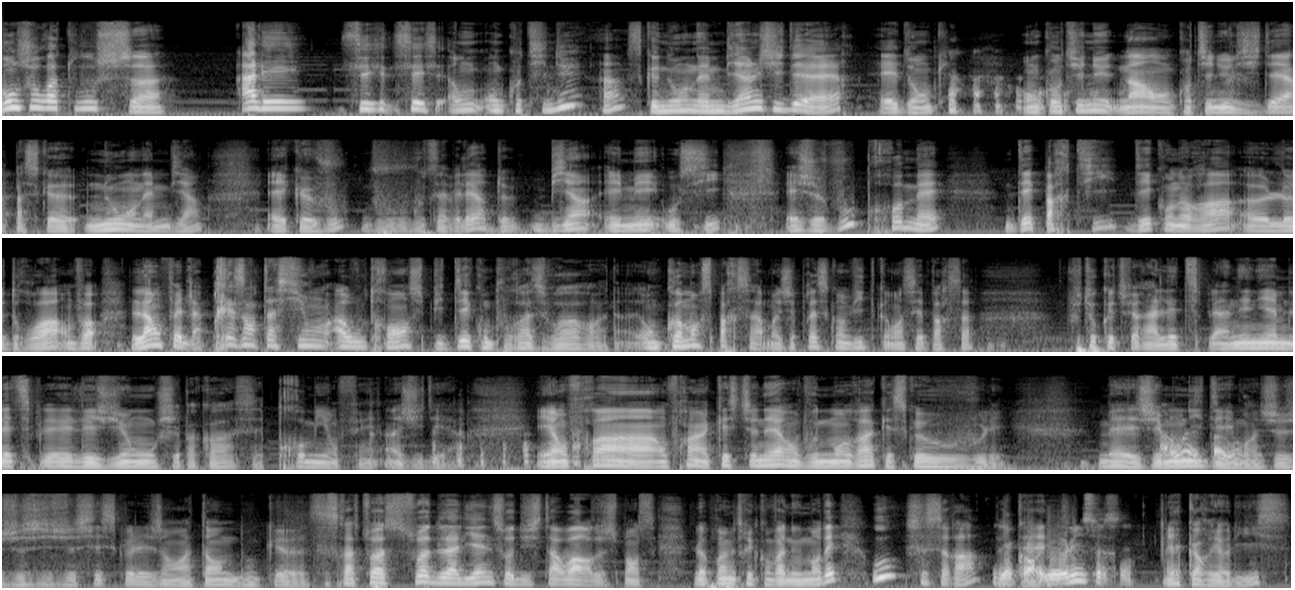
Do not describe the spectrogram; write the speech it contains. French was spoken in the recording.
Bonjour à tous. Allez, on, on continue, hein, parce que nous on aime bien le JDR, et donc on continue. Non, on continue le JDR parce que nous on aime bien, et que vous, vous, vous avez l'air de bien aimer aussi. Et je vous promets des parties dès qu'on aura euh, le droit. On va, là on fait de la présentation à outrance, puis dès qu'on pourra se voir, on commence par ça. Moi j'ai presque envie de commencer par ça. Plutôt que de faire un, let's play, un énième let's play Légion ou je sais pas quoi, c'est promis, on fait un JDR. Et on fera un, on fera un questionnaire, on vous demandera qu'est-ce que vous voulez. Mais j'ai Ah mon ouais, idée, moi. Je, je- je sais ce que les gens attendent. Donc, euh, ce sera soit, soit de l'Alien, soit du Star Wars, je pense. Le premier truc qu'on va nous demander. Ou ce sera. Il y a Coriolis aussi. Il y a Coriolis.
